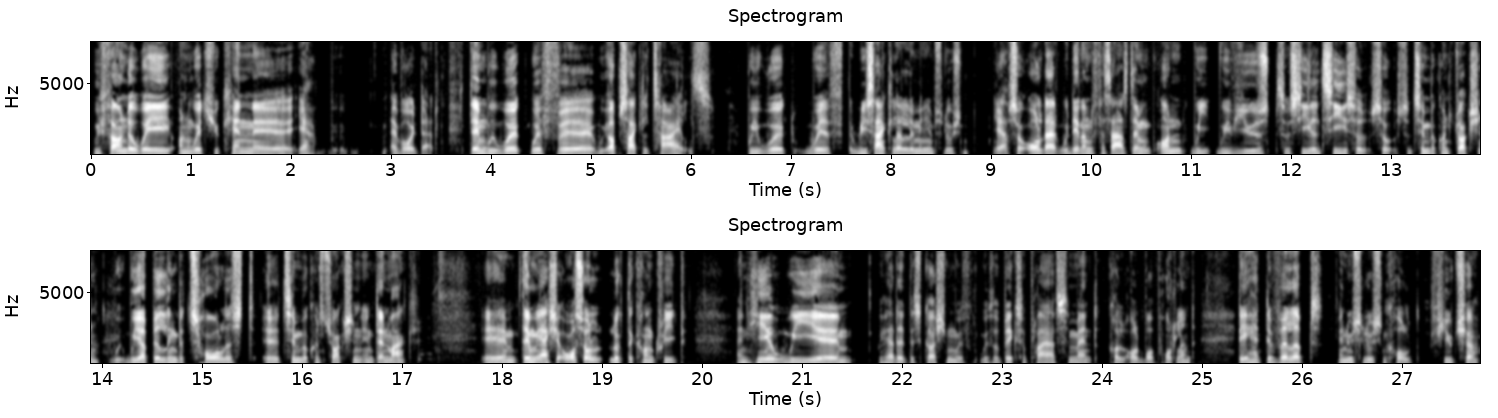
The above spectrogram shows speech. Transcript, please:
We found a way on which you can uh, yeah avoid that. Then we work with uh, we upcycle tiles we worked with recycled aluminum solution. Yeah, so all that we did on the facades. Then on we we've used so CLT, so so, so timber construction. We, we are building the tallest uh, timber construction in Denmark. Um, then we actually also looked at concrete, and here we um, we had a discussion with with a big supplier of cement called Aalborg Portland. They had developed a new solution called Future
